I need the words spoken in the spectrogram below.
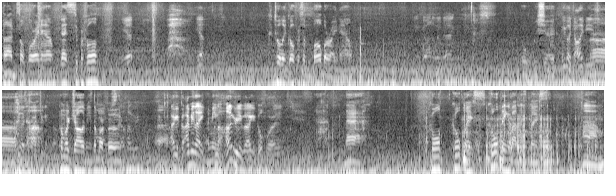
But I'm so full right now. You guys super full? Yep. Yep. Could totally go for some boba right now. We can go on the way back. Oh, we should. We go Jollibee's. Uh, We go to no. chicken. no more Jollibees, no more food. Still hungry? Uh, I could go, I mean, like, I mean- I'm not hungry, but I could go for it. Nah. Cool, cool place. Cool thing about this place, um,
